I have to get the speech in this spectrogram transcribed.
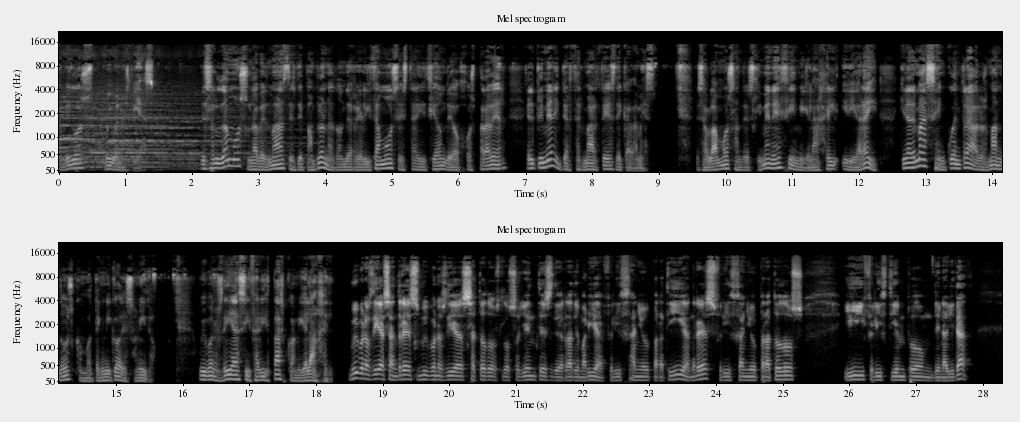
Amigos, muy buenos días. Les saludamos una vez más desde Pamplona, donde realizamos esta edición de Ojos para Ver el primer y tercer martes de cada mes. Les hablamos Andrés Jiménez y Miguel Ángel Irigaray, quien además se encuentra a los mandos como técnico de sonido. Muy buenos días y feliz Pascua, Miguel Ángel. Muy buenos días, Andrés. Muy buenos días a todos los oyentes de Radio María. Feliz año para ti, Andrés. Feliz año para todos y feliz tiempo de Navidad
